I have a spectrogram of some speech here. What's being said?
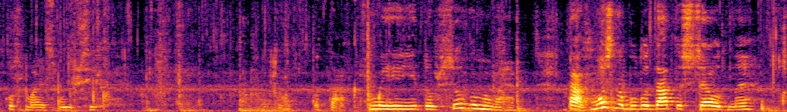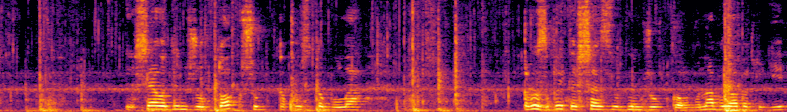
Також має свою сіль. Отак. Ми її то все вимиваємо. Так, можна було дати ще одне, ще один жовток, щоб капуста була розбита ще з одним жовтком. Вона була би тоді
